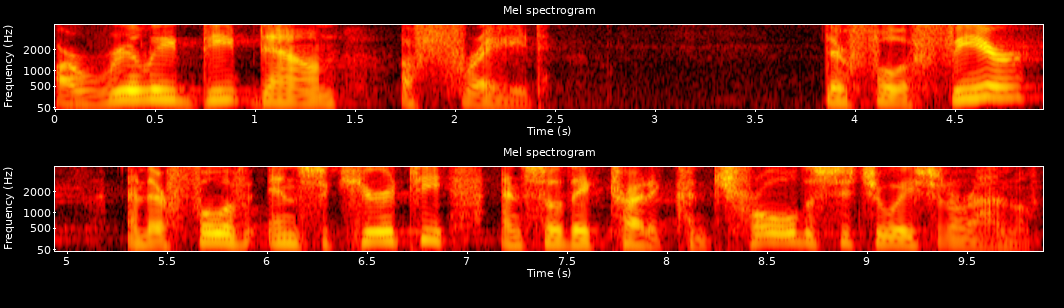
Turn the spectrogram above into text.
are really deep down afraid. They're full of fear and they're full of insecurity, and so they try to control the situation around them.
